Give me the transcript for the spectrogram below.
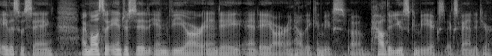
Avis was saying, I'm also interested in VR and a and AR and how they can be um, how their use can be ex- expanded here.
